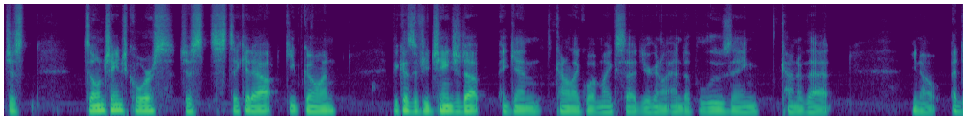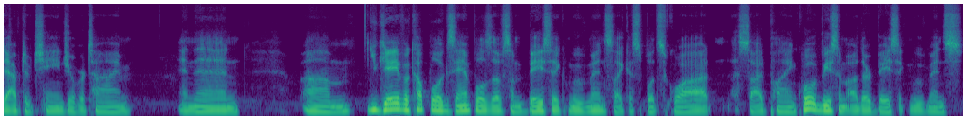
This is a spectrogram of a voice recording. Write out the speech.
Just don't change course. Just stick it out, keep going. Because if you change it up, again, kind of like what Mike said, you're going to end up losing kind of that, you know, adaptive change over time. And then um, you gave a couple examples of some basic movements like a split squat, a side plank. What would be some other basic movements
